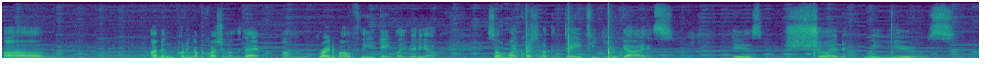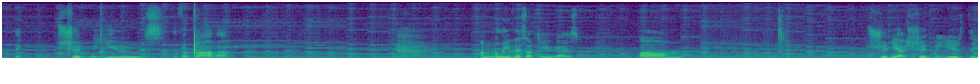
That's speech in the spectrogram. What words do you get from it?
um, I've been putting up a question of the day on right above the gameplay video. So my question of the day to you guys is: Should we use the should we use the Vibrava? I'm gonna leave this up to you guys. Um, should yeah, should we use the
